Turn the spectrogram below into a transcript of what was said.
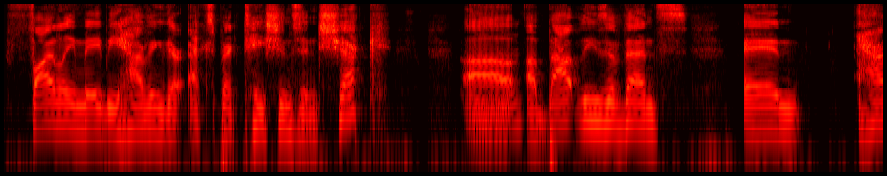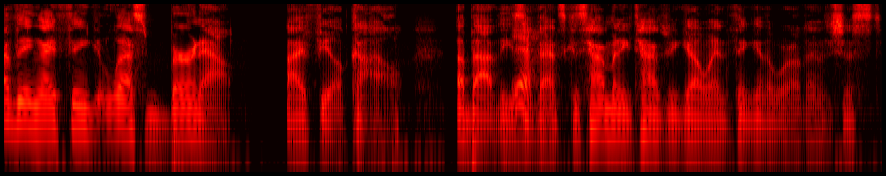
finally maybe having their expectations in check uh, Mm-hmm. about these events and having, I think, less burnout. I feel Kyle about these Yeah. events because how many times we go in thinking the world and it's just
